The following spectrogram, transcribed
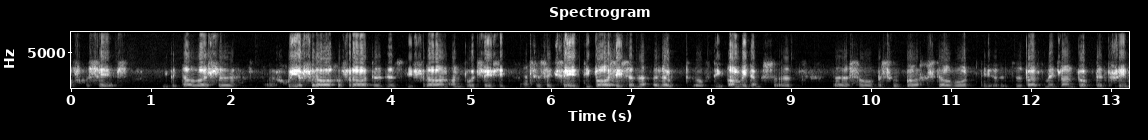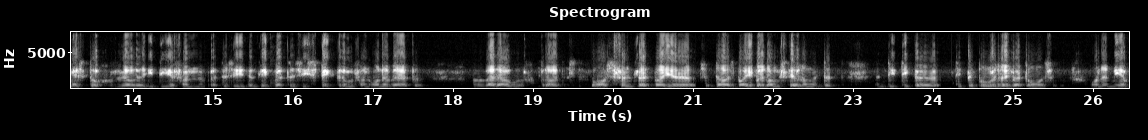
of gesê is. Jy weet daar was 'n goeie vrae gevra het, dit is die vrae en antwoord sessie. En soos ek sê, die basiese inhoud of die aanbiedings uh, uh, sou beskikbaar gestel word deur die departement landbou. Dit gee mes tog wel 'n idee van wat is die dink ek wat is die spektrum van onderwerpe wat daaroor gepraat is. Ons vind dat baie daar is baie belangstelling in dit in die tipe tipe boerdery wat ons onderneem.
